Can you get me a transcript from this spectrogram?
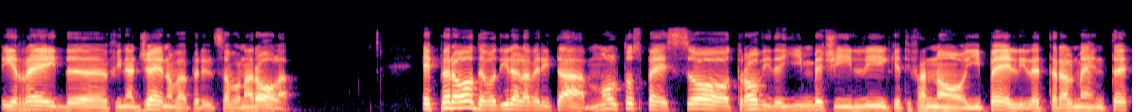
il raid eh, fino a Genova per il Savonarola. E però devo dire la verità, molto spesso trovi degli imbecilli che ti fanno i peli letteralmente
